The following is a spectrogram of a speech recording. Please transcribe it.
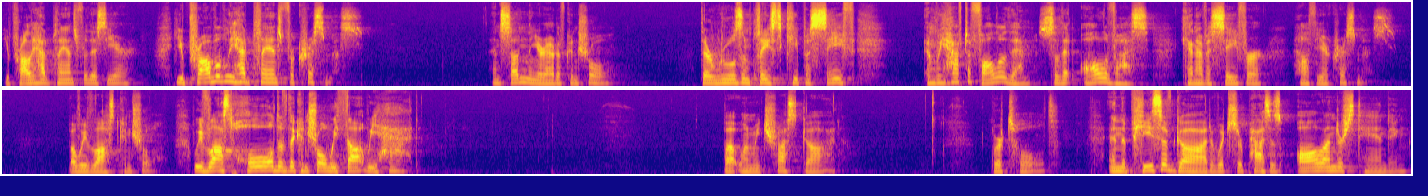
You probably had plans for this year. You probably had plans for Christmas. And suddenly you're out of control. There are rules in place to keep us safe, and we have to follow them so that all of us can have a safer, healthier Christmas. But we've lost control. We've lost hold of the control we thought we had. But when we trust God, we're told, and the peace of God, which surpasses all understanding,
